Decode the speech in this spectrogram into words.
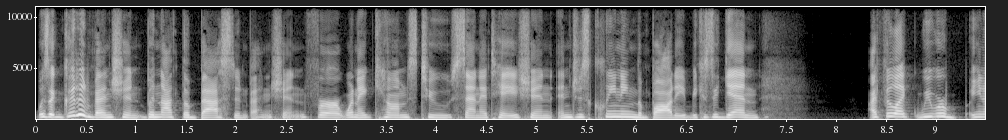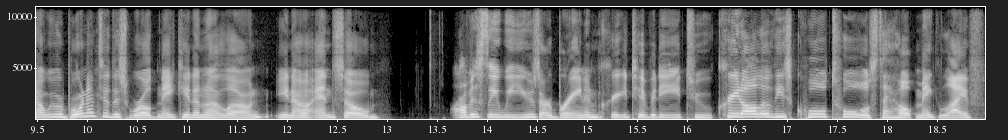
was a good invention but not the best invention for when it comes to sanitation and just cleaning the body because again I feel like we were you know we were born into this world naked and alone you know and so obviously we use our brain and creativity to create all of these cool tools to help make life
